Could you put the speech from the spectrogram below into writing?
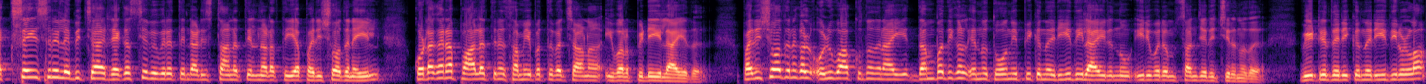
എക്സൈസിന് ലഭിച്ച രഹസ്യ വിവരത്തിന്റെ അടിസ്ഥാനത്തിൽ നടത്തിയ പരിശോധനയിൽ കൊടകര പാലത്തിന് സമീപത്ത് വെച്ചാണ് ഇവർ പിടിയിലായത്. പരിശോധനകൾ ഒഴിവാക്കുന്നതിനായി ദമ്പതികൾ എന്ന് തോന്നിപ്പിക്കുന്ന രീതിയിലായിരുന്നു ഇരുവരും സഞ്ചരിച്ചിരുന്നത്. വീട്ടിൽ ധരിക്കുന്ന രീതിയിലുള്ള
